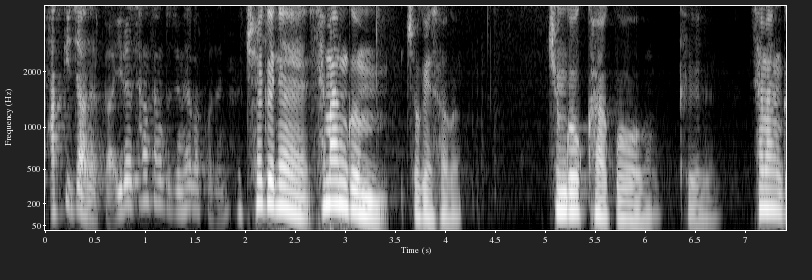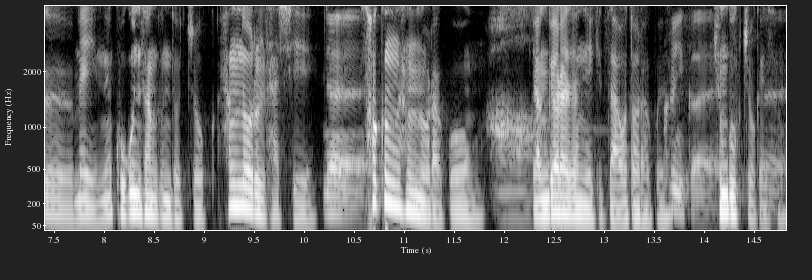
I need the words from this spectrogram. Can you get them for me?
바뀌지 않을까 이런 상상도 좀 해봤거든요. 최근에 새만금 쪽에서 중국하고 그 새만금에 있는 고군상군도 쪽 항로를 다시 네. 서궁 항로라고 아, 연결하자는 얘기도 나오더라고요. 그러니까요. 중국 쪽에서. 네.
